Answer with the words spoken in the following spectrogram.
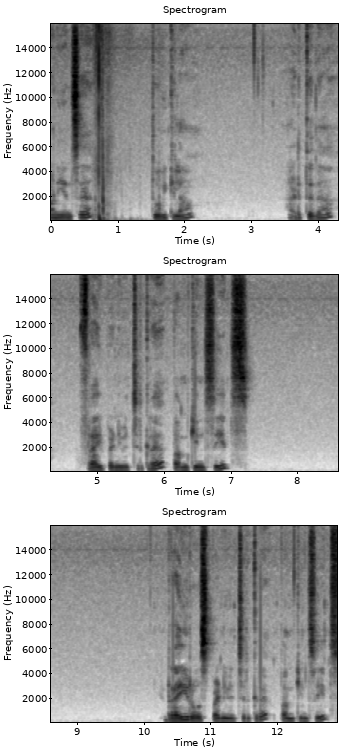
ஆனியன்ஸை தூவிக்கலாம். அடுத்ததாக ஃப்ரை பண்ணி வச்சுருக்கிற பம்கின் சீட்ஸ் ட்ரை ரோஸ்ட் பண்ணி வச்சுருக்கிற பம்கின் சீட்ஸ்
